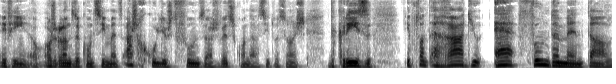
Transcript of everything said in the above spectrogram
enfim, aos grandes acontecimentos, às recolhas de fundos, às vezes quando há situações de crise. E, portanto, a rádio é fundamental.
